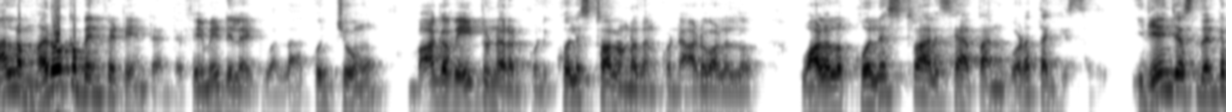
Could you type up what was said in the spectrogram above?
మళ్ళీ మరొక బెనిఫిట్ ఏంటంటే ఫెమిడిలైట్ వల్ల కొంచెం బాగా వెయిట్ ఉన్నారనుకోండి కొలెస్ట్రాల్ ఉన్నదనుకోండి ఆడవాళ్ళలో వాళ్ళలో కొలెస్ట్రాల్ శాతాన్ని కూడా తగ్గిస్తుంది. ఇదేం చేస్తుంది అంటే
